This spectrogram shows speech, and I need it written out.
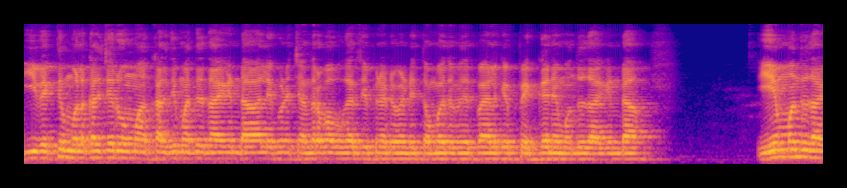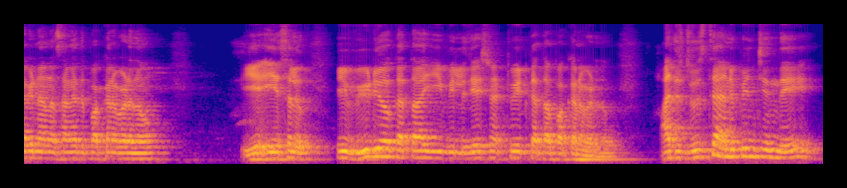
ఈ వ్యక్తి మొలకల చెరువు మా కల్తీ మధ్య తాగిండా లేకుంటే చంద్రబాబు గారు చెప్పినటువంటి తొంభై తొమ్మిది రూపాయలకి పెగ్గనే మందు తాగిండా ఏం మందు తాగిండా అన్న సంగతి పక్కన పెడదాం. ఏ అసలు ఈ వీడియో కథ ఈ వీళ్ళు చేసిన ట్వీట్ కథ పక్కన పెడదాం. అది చూస్తే అనిపించింది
